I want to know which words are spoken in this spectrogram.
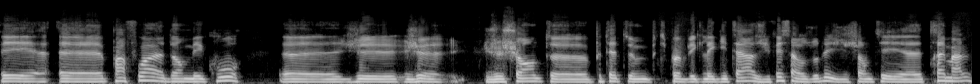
Et euh, parfois, dans mes cours, euh, je, je, je chante euh, peut-être un petit peu avec les guitares. J'ai fait ça aujourd'hui, j'ai chanté très mal.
